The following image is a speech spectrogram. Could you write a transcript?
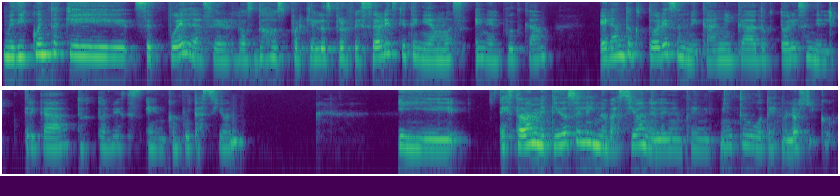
me di cuenta que se puede hacer los dos, porque los profesores que teníamos en el bootcamp eran doctores en mecánica, doctores en eléctrica, doctores en computación, y estaban metidos en la innovación, en el emprendimiento tecnológico.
